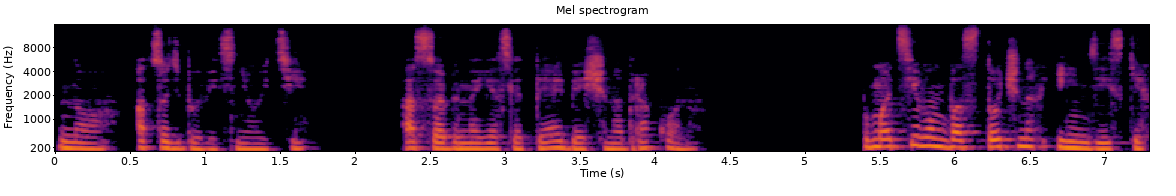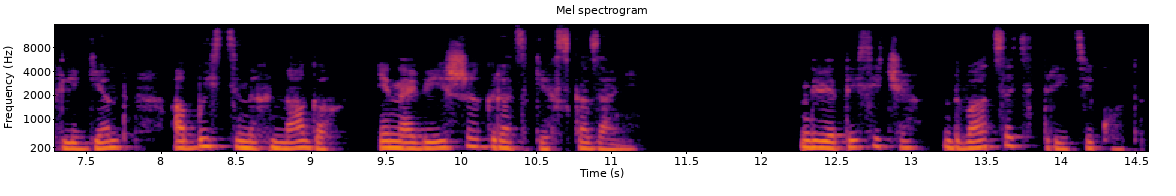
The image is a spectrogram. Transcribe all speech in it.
Но от судьбы ведь не уйти. Особенно если ты обещана дракону. По мотивам восточных и индийских легенд об истинных нагах и новейших городских сказаний. 2023 год.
